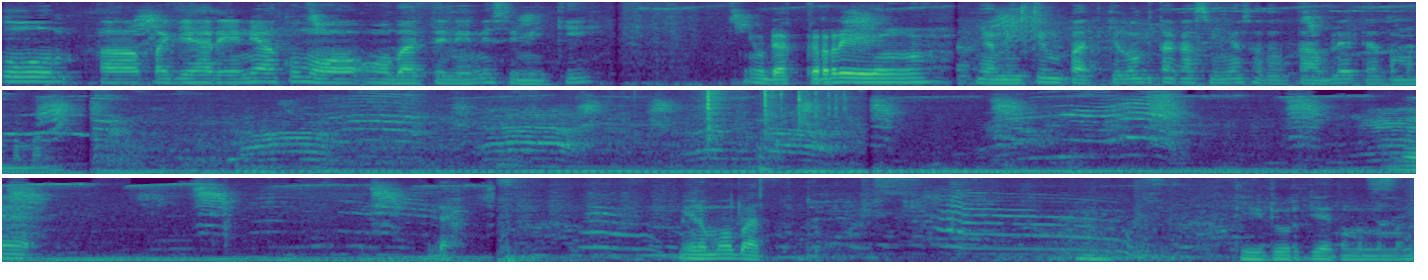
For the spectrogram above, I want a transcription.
Aku eh, pagi hari ini aku mau ngobatin ini si Miki. Ini udah kering. Beratnya Miki 4 kilo kita kasihnya satu tablet ya teman-teman. Nek. Udah. Minum obat. Hmm, Tidur dia teman-teman.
